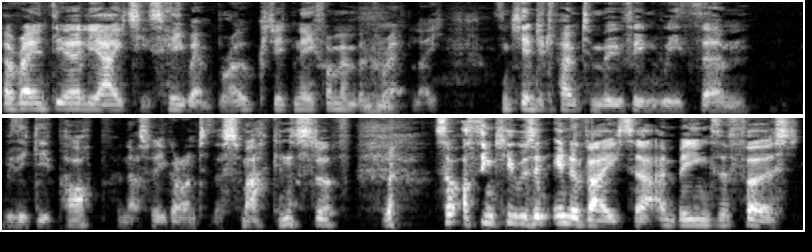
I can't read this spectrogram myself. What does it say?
around the early eighties he went broke, didn't he? If I remember correctly, I think he ended up having to move in with um, with Iggy Pop, and that's where he got onto the smack and stuff. so I think he was an innovator, and being the first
